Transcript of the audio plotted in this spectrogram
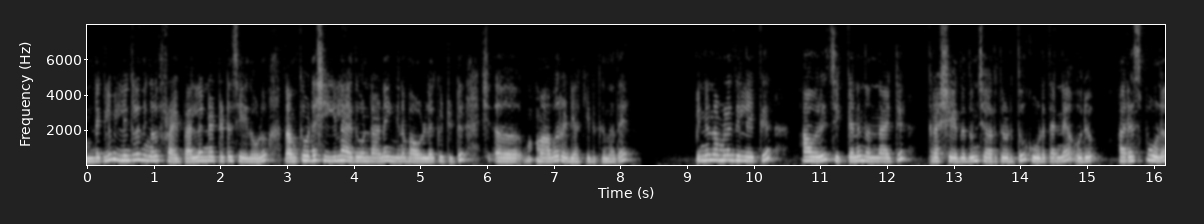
ഉണ്ടെങ്കിലും ഇല്ലെങ്കിലും നിങ്ങൾ ഫ്രൈ പാനിൽ തന്നെ ഇട്ടിട്ട് ചെയ്തോളൂ. നമുക്കിവിടെ ശീലമായതുകൊണ്ടാണ് ഇങ്ങനെ ബൗളിലേക്ക് ഇട്ടിട്ട് മാവ് റെഡിയാക്കി എടുക്കുന്നത്. പിന്നെ നമ്മളിതിലേക്ക് ആ ഒരു ചിക്കന് നന്നായിട്ട് ക്രഷ് ചെയ്തതും ചേർത്ത് കൊടുത്തു കൂടെ തന്നെ ഒരു അര സ്പൂണ്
